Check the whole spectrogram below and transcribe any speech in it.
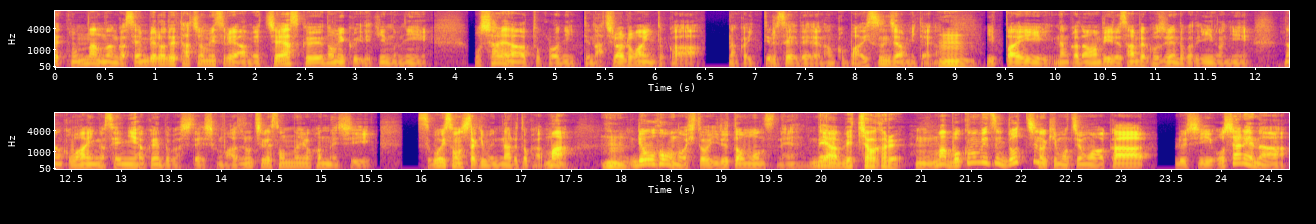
え、こんなのなんかせんべろで立ち飲みすりゃめっちゃ安く飲み食いできるのに、おしゃれなところに行ってナチュラルワインとかなんか行ってるせいでなんか倍すんじゃんみたいな。うん。一杯なんか生ビール350円とかでいいのになんかワインが1200円とかしてしかも味の違いそんなに分かんないしすごい損した気分になるとか。まあうん。両方の人いると思うんですね。いやめっちゃわかる。うん、まあ僕も別にどっちの気持ちもわかるしおしゃれな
